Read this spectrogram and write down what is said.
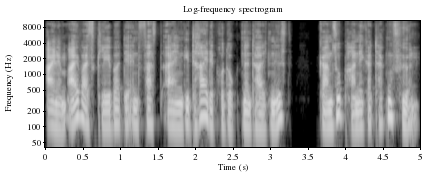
einem Eiweißkleber, der in fast allen Getreideprodukten enthalten ist, kann zu Panikattacken führen.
